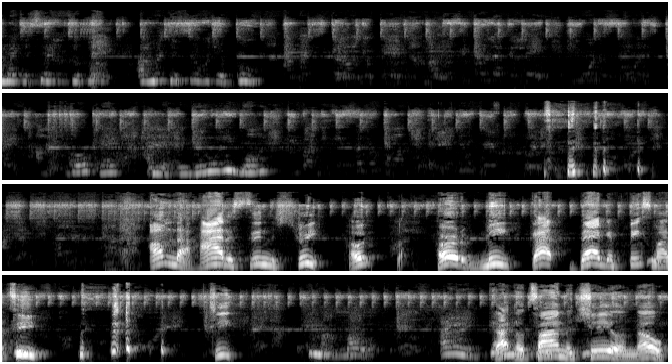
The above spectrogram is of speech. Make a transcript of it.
I might just sit on your back. I might just sit with your boo. Okay, I let him do what he wants. I'm the hottest in the street. Heard, heard of me. Got bag and fix my teeth. Cheap. To my mama. I ain't Got no time to chill. No.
